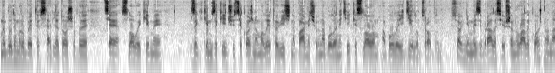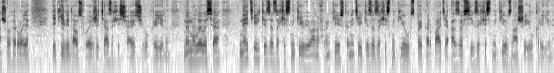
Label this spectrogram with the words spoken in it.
ми будемо робити все для того, щоб це слово, яке ми за яким закінчується кожна молитва, вічна пам'ять, щоб вона була не тільки словом, а була і ділом зроблена. Сьогодні ми зібралися і вшанували кожного нашого героя, який віддав своє життя, захищаючи Україну. Ми молилися не тільки за захисників Івано-Франківська, не тільки за захисників з Прикарпаття, а за всіх захисників з нашої України.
